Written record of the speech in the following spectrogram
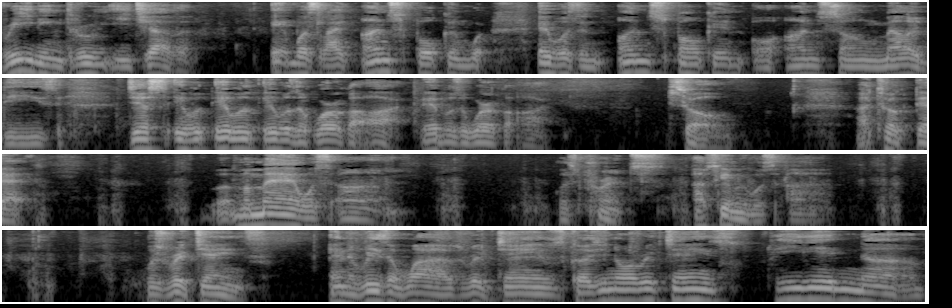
reading through each other. It was like unspoken. It was an unspoken or unsung melodies. Just it was it was it was a work of art. It was a work of art. So I took that my man was um was Prince. Uh, excuse me, was uh was Rick James. And the reason why it was Rick James because you know Rick James he didn't um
